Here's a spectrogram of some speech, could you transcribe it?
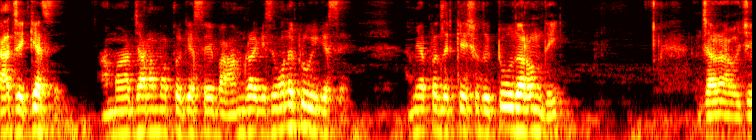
কাজে গেছে, আমার জানা মতো গেছে বা আমরা গেছি, অনেক লোকই গেছে। আমি আপনাদেরকে শুধু একটু উদাহরণ দিই। যারা ওই যে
